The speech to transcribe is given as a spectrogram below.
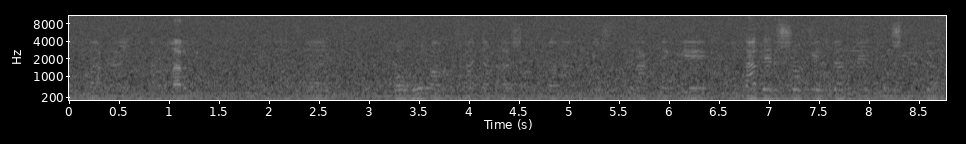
আল্লাহ নাই আল্লাহর বহু মানুষ আজ আমরা সন্তান আদিকে সুখে রাখতে গিয়ে তাদের সুখের জন্য খুশির জন্য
